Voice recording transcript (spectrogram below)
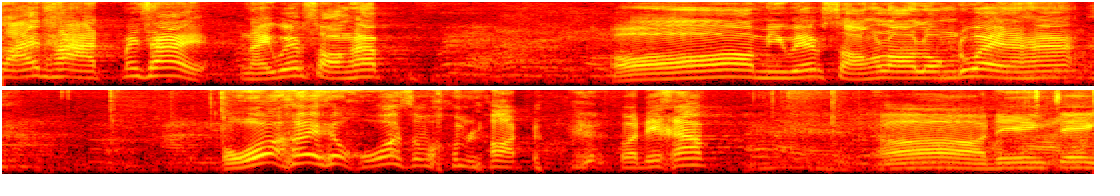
หลายถาดไม่ใช่ ไหนเวฟสองครับ อ๋อ มีเวฟสองรอลงด้วยนะฮะ โอ้เฮ้ยโอ้โหสวอมหลอด สวัสดีครับ อ๋อ ดีจริง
